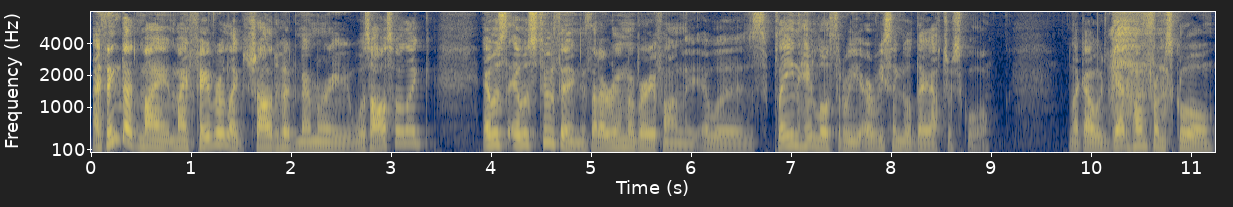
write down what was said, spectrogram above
I think that my my favorite like childhood memory was also like it was it was two things that I remember very fondly. It was playing Halo 3 every single day after school. Like I would get home from school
